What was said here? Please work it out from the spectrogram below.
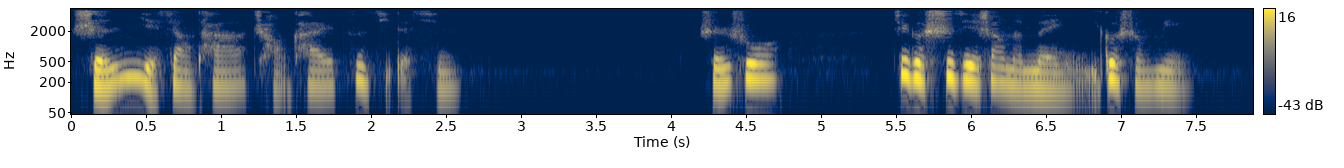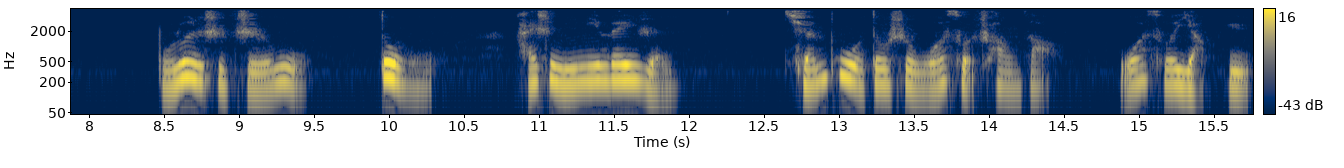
神也向他敞开自己的心。神说：“这个世界上的每一个生命，不论是植物、动物，还是尼尼微人，全部都是我所创造、我所养育，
